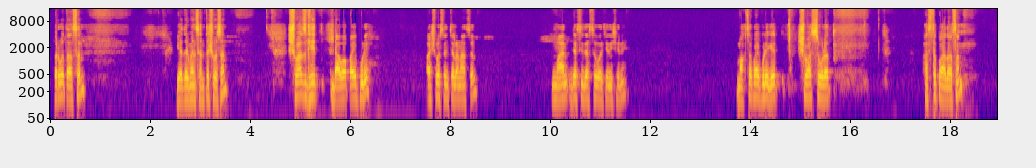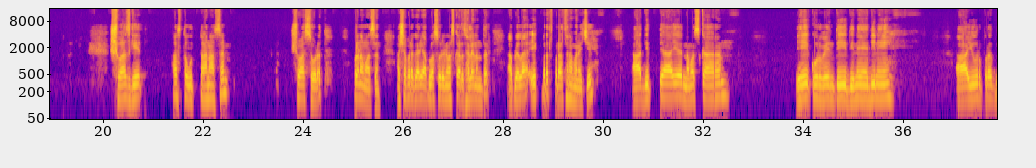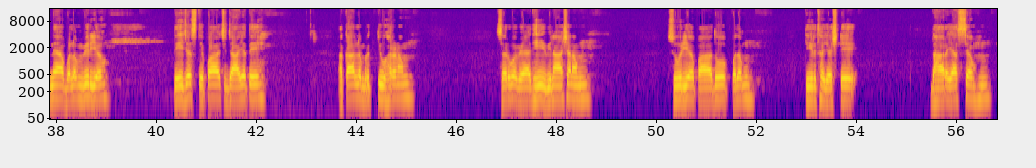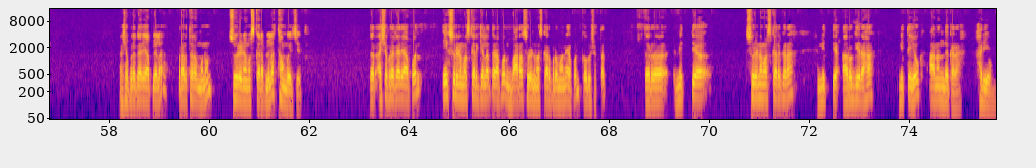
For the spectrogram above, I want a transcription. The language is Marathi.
पर्वतासन या दरम्यान संत श्वसन श्वास घेत डावा पाय पुढे अश्वसंचलनासन. मान जास्तीत जास्त वरच्या दिशेने. मागचा पाय पुढे घेत श्वास सोडत हस्तपादासन श्वास घेत हस्त उत्थानासन श्वास सोडत प्रणमासन. अशा प्रकारे आपला सूर्यनमस्कार झाल्यानंतर आपल्याला एक परत प्रार्थना म्हणायची आदित्याय नमस्कारन. हे कुर्वेंती दिने दिने. आयुर्प्रज्ञा बलम वीर्य. तेजस तेपाच जायते. अकाल मृत्युहरणम. सर्व व्याधी विनाशनम। सूर्यपादोपदम। तीर्थजष्टे धारयास्यहं अशा प्रकारे आपल्याला प्रार्थना म्हणून सूर्यनमस्कार आपल्याला थांबवायचे तर अशा प्रकारे आपण एक सूर्यनमस्कार केला तर आपण बारा सूर्यनमस्काराप्रमाणे आपण करू शकतात. तर नित्य सूर्यनमस्कार करा नित्य आरोग्य राहा नित्य योग आनंद करा. हरिओम.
